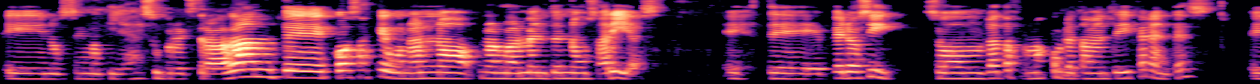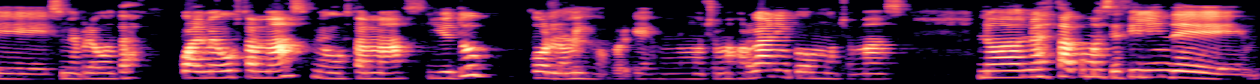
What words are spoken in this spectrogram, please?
eh, no sé, maquillaje súper extravagante, cosas que uno no, normalmente no usarías. Este, pero sí, son plataformas completamente diferentes. Si me preguntas cuál me gusta más, me gusta más YouTube por lo mismo, porque es mucho más orgánico, mucho más... No, no está como ese feeling de...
